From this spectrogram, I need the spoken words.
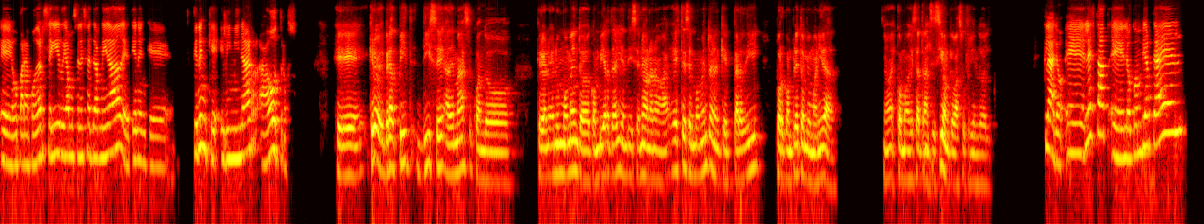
eh, o para poder seguir, digamos, en esa eternidad, eh, tienen, que, tienen que eliminar a otros, creo que Brad Pitt dice, además, cuando creo en un momento convierte a alguien, dice, no, no, no, este es el momento en el que perdí por completo mi humanidad. ¿no? Es como esa transición que va sufriendo él. Claro, Lestat lo convierte a él,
